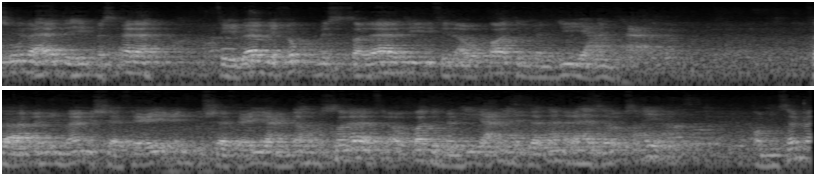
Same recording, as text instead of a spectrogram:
أصول هذه المسألة في باب حكم الصلاة في الأوقات المنهي عنها. فالإمام الشافعي عند الشافعية عندهم الصلاة في الأوقات المنهي عنها إذا كان لها سبب صحيح. ومن ثم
